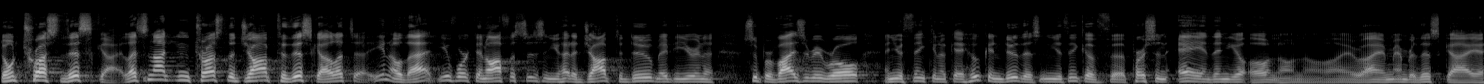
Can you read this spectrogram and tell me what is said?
Don't trust this guy. Let's not entrust the job to this guy. Let's, uh, you know that. You've worked in offices and you had a job to do. Maybe you're in a supervisory role and you're thinking, okay, who can do this? And you think of uh, person A and then you go, oh no, no, I, I remember this guy.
